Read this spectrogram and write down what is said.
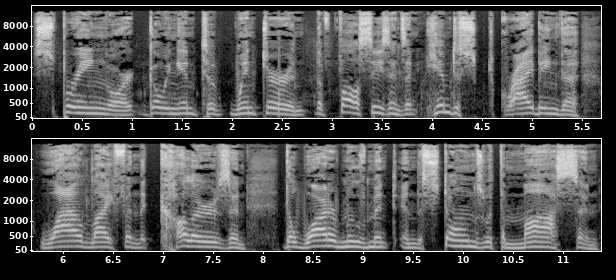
spring or going into winter and the fall seasons and him describing the wildlife and the colors and the water movement and the stones with the moss. And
